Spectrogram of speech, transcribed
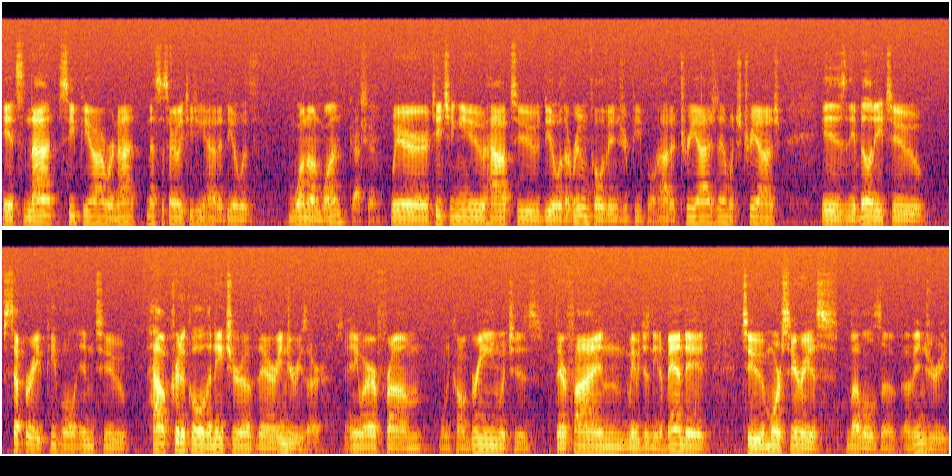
It's not CPR. We're not necessarily teaching you how to deal with one on one. Gotcha. We're teaching you how to deal with a room full of injured people, how to triage them, which triage is the ability to separate people into how critical the nature of their injuries are. So anywhere from what we call green, which is they're fine, maybe just need a band aid, to more serious levels of, of injury.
